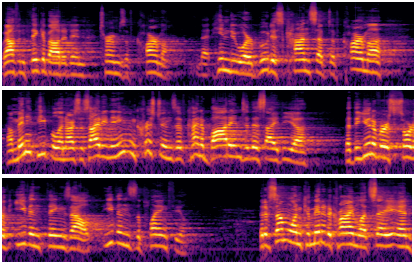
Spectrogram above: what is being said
We often think about it in terms of karma, that Hindu or Buddhist concept of karma. How many people in our society, and even Christians, have kind of bought into this idea that the universe sort of evens things out, evens the playing field. That if someone committed a crime, let's say, and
